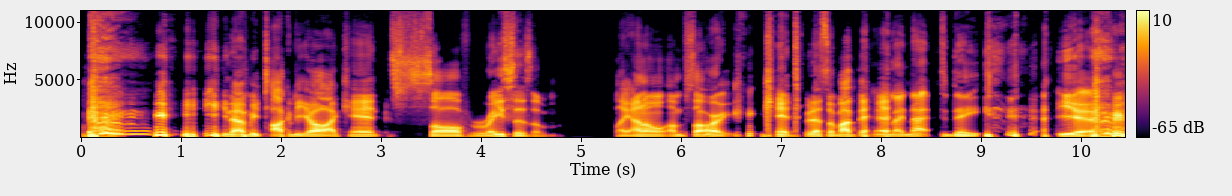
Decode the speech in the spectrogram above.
you know, what I mean, talking to y'all. I can't solve racism. Like, I don't. I'm sorry, can't do that. So my You're bad. like not today. yeah.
